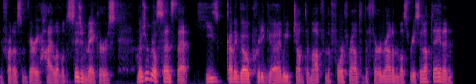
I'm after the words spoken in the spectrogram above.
in front of some very high level decision makers, there's a real sense that he's going to go pretty good. We jumped him up from the fourth round to the third round in the most recent update. And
